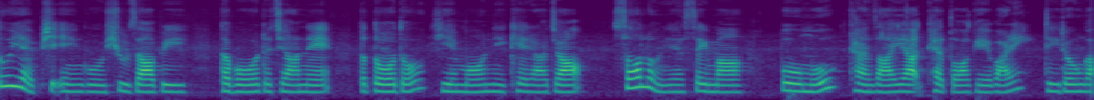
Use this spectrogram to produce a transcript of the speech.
သူ့ရဲ့ဖြစ်အင်ကိုရှုစားပြီးသဘောတကြနဲ့တတော်တော်ရေမောနေခဲ့တာကြောင့်စောလုံရဲ့စိတ်မှာပုံမူခံစားရခက်သွားခဲ့ပါတယ်။ဒီတုန်းက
